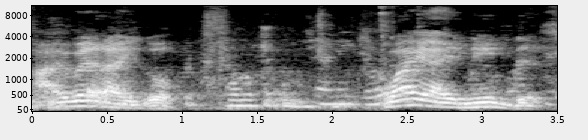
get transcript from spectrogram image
I where I go. Why I need this?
